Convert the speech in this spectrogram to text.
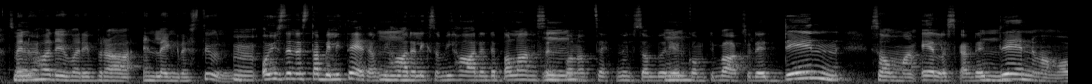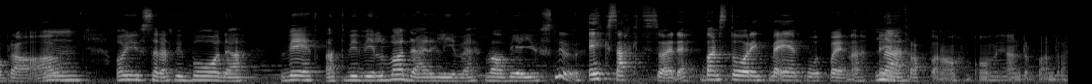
Men nu det. har det ju varit bra en längre stund. Mm, och just den där stabiliteten, att vi har det liksom, vi har den där balansen på något sätt nu som börjar komma tillbaka. Så det är den som man älskar, det är den man mår bra av. Mm. Och just så att vi båda vet att vi vill vara där i livet, var vi är just nu. Exakt så är det. Man står inte med en fot på ena, ena trappan och, och med andra på andra.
